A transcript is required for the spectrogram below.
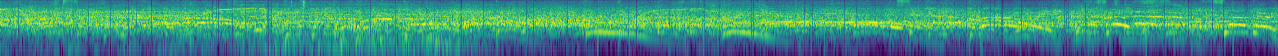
other side, from Lytle, but he's coming home. Second knockout. Seven.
